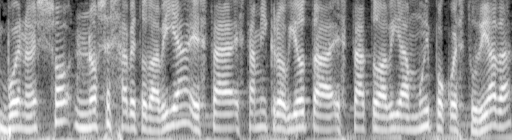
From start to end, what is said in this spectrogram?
Bueno, eso no se sabe todavía. Esta, esta microbiota está todavía muy poco estudiada.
